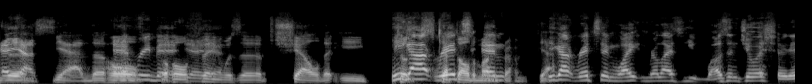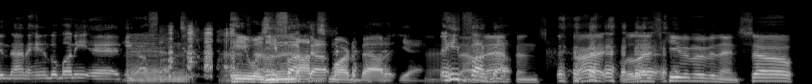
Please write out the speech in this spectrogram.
the- yes. Yeah, the whole Every the whole yeah, thing yeah. was a shell that he He took- got rich all the money and from. Yeah, he got rich and white and realized he wasn't Jewish, so he didn't know how to handle money, and he got and fucked. he was He not up. smart about it. Yeah, That's He fucked it up. happens. All right, well, let's keep it moving then. So,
